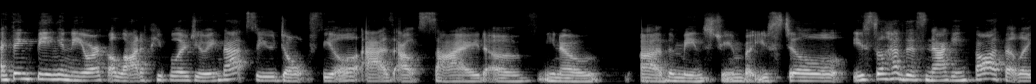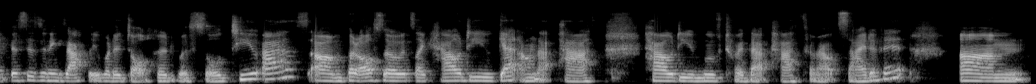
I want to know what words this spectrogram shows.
I think being in New York, a lot of people are doing that. So you don't feel as outside of, you know, uh, the mainstream, but you still you still have this nagging thought that like this isn't exactly what adulthood was sold to you as. Um, but also, it's like how do you get on that path? How do you move toward that path from outside of it? Um,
